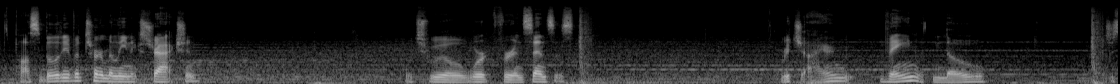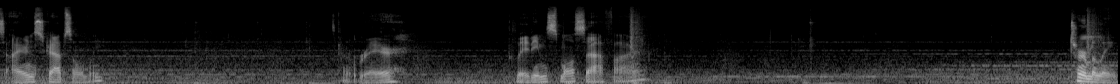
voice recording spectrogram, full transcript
It's a possibility of a tourmaline extraction. Which will work for incenses. Rich iron vein with no just iron scraps only. It's kind of rare. Palladium small sapphire. Tourmaline.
